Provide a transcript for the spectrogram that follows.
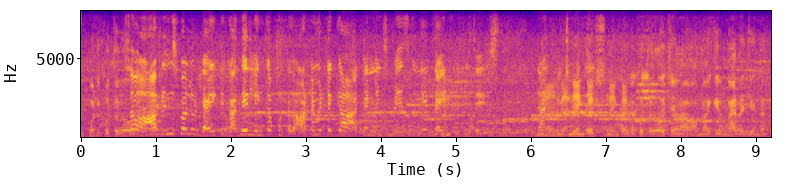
ఇంకోటి కొత్తగా సో ఆ ప్రిన్సిపల్ డైట్కి అదే లింకప్ ఉంటుంది. అటెండెన్స్ డైట్ దాని గురించి అన్ని పెద్ద ఎంకరేజ్ ఎంకరేజ్ ఇంకోటి కొత్తగా వచ్చిన అమ్మాయికి మ్యారేజ్ అయిందంట.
